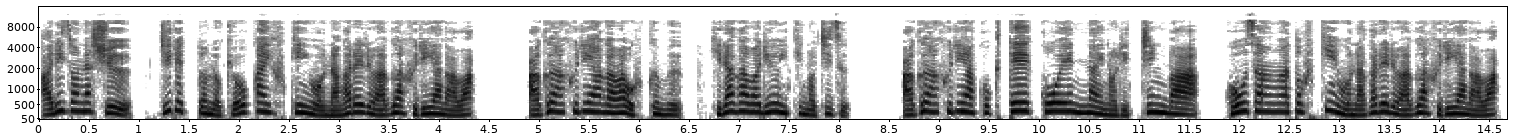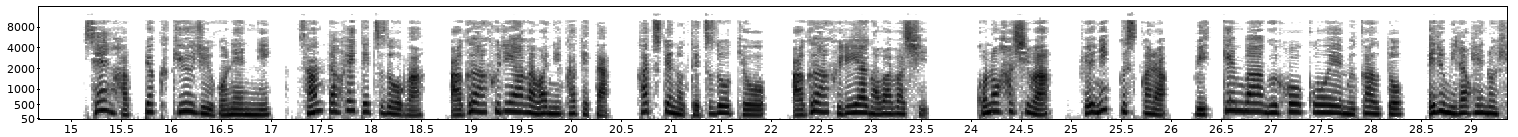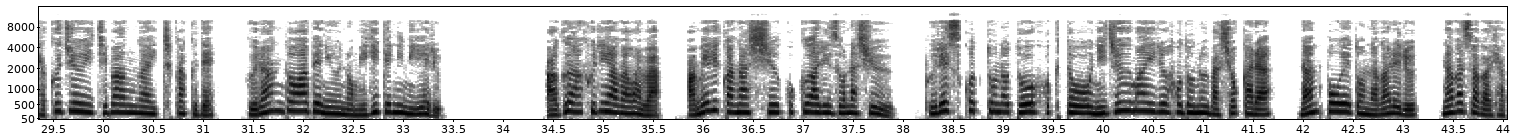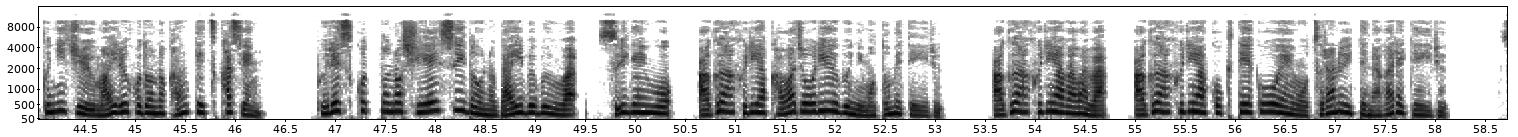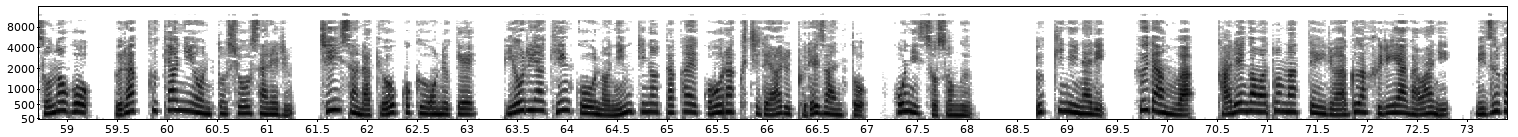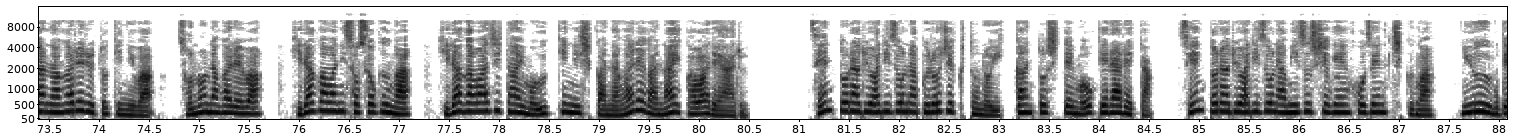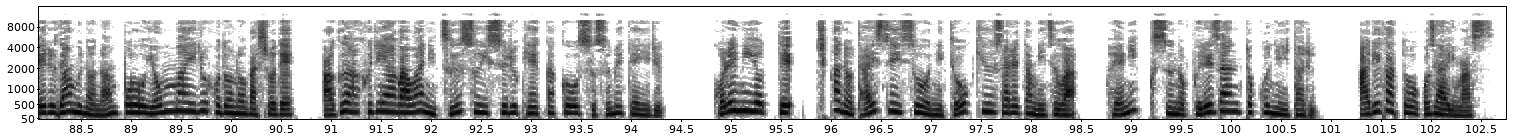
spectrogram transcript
アリゾナ州、ジレットの境界付近を流れるアグアフリア川。アグアフリア川を含む、平川流域の地図。アグアフリア国定公園内のリッチンバー、鉱山跡付近を流れるアグアフリア川。1895年にサンタフェ鉄道がアグアフリア川にかけた、かつての鉄道橋、アグアフリア川橋。この橋は、フェニックスからウィッケンバーグ方向へ向かうと、エルミラヘの111番街近くで、グランドアベニューの右手に見える。アグアフリア川は、アメリカ合衆国アリゾナ州、プレスコットの東北東20マイルほどの場所から南方へと流れる長さが120マイルほどの間欠河川。プレスコットの市営水道の大部分は水源をアグアフリア川上流部に求めている。アグアフリア川はアグアフリア国定公園を貫いて流れている。その後、ブラックキャニオンと称される小さな峡谷を抜け、ピオリア近郊の人気の高い行楽地であるプレザント、湖に注ぐ。雨季になり、普段は枯れ川となっているアグアフリア川に水が流れる時には、その流れは平川に注ぐが、平川自体も雨季にしか流れがない川である。セントラルアリゾナプロジェクトの一環として設けられた、セントラルアリゾナ水資源保全地区がニューウデルダムの南方4マイルほどの場所で、アグアフリア川に通水する計画を進めている。これによって地下の耐水層に供給された水は、フェニックスのプレザント湖に至る。ありがとうございます。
